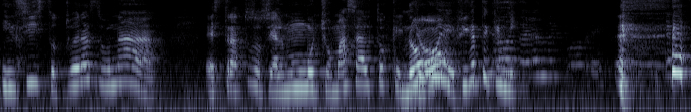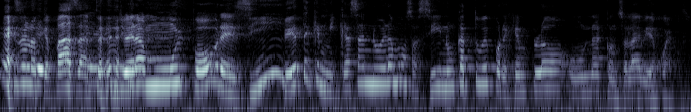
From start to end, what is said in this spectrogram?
Insisto, tú eras de una estrato social mucho más alto que No, yo. güey, fíjate que en No, mi... tú eres muy pobre. Eso es lo que pasa. Yo era muy pobre, sí. Fíjate que en mi casa no éramos así. Nunca tuve, por ejemplo, una consola de videojuegos.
